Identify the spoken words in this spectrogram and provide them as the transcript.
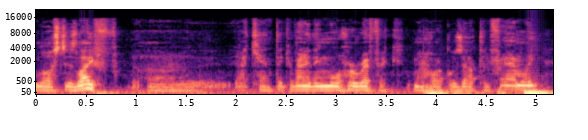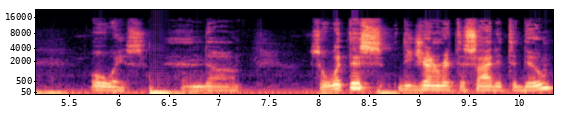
lost his life. Uh, I can't think of anything more horrific. My heart goes out to the family, always. And uh, so, what this degenerate decided to do,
